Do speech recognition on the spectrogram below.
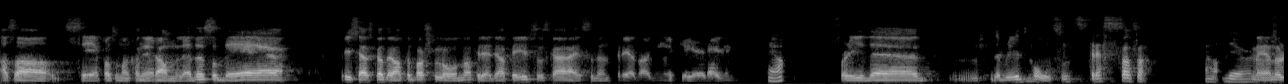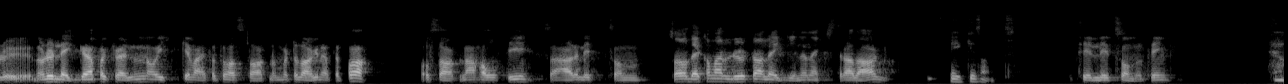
altså, se på som man kan gjøre annerledes. Og det Hvis jeg skal dra til Barcelona 3. april, så skal jeg reise den fredagen og ikke lørdagen. Ja. Fordi det, det blir et voldsomt stress, altså. Ja, det gjør det. med når du, når du legger deg på kvelden og ikke veit at du har startnummer til dagen etterpå, og starten er halv ti, så er det litt sånn Så det kan være lurt å legge inn en ekstra dag Ikke sant. til litt sånne ting. Ja.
